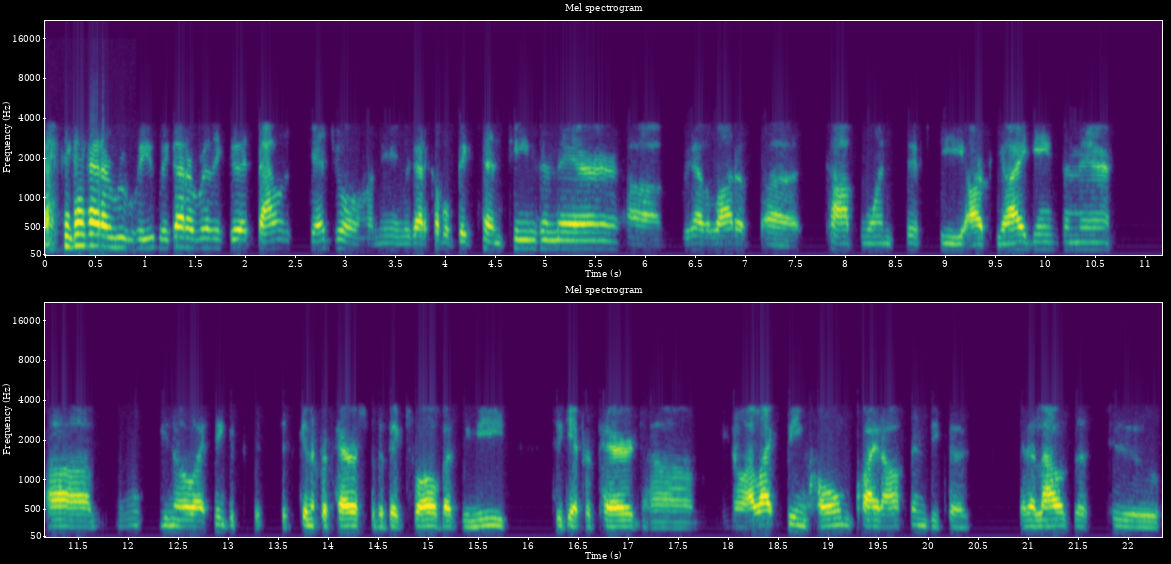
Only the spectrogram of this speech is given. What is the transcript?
I think I got a we, we got a really good balanced schedule. I mean, we got a couple Big Ten teams in there. Uh, we have a lot of uh, top 150 RPI games in there. Um, you know, I think it's, it's, it's going to prepare us for the Big 12 as we need to get prepared. Um, you know, I like being home quite often because it allows us to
